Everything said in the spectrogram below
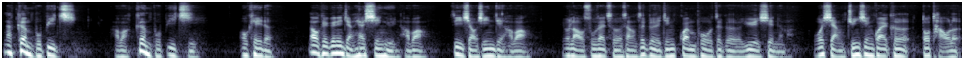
那更不必急，好不好？更不必急。OK 的，那我可以跟你讲一下星云，好不好？自己小心一点，好不好？有老叔在车上，这个已经贯破这个月线了嘛？我想均线怪客都逃了，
